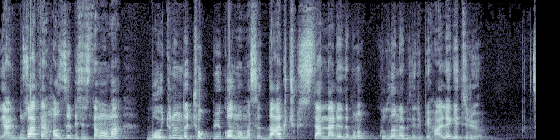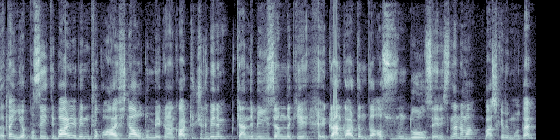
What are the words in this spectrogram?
Yani bu zaten hazır bir sistem ama boyutunun da çok büyük olmaması daha küçük sistemlerde de bunu kullanabilir bir hale getiriyor. Zaten yapısı itibariyle benim çok aşina olduğum bir ekran kartı. Çünkü benim kendi bilgisayarımdaki ekran kartım da Asus'un Dual serisinden ama başka bir model.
